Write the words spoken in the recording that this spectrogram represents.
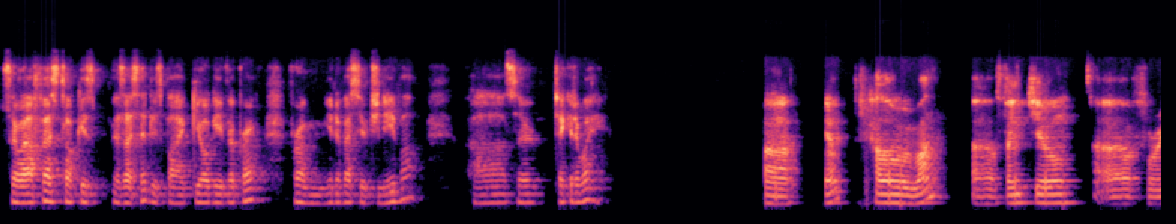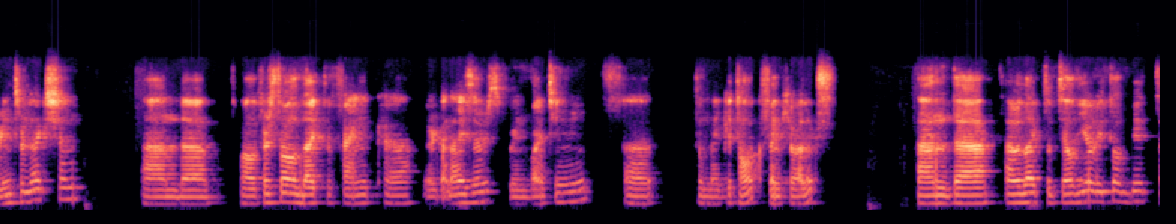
So our first talk is, as I said, is by Georgii Veprev from University of Geneva. Uh, so take it away. Uh, yeah, hello everyone. Uh, thank you uh, for introduction. And uh, well, first of all, I'd like to thank uh, the organizers for inviting me to make a talk. Thank you, Alex. And I would like to tell you a little bit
